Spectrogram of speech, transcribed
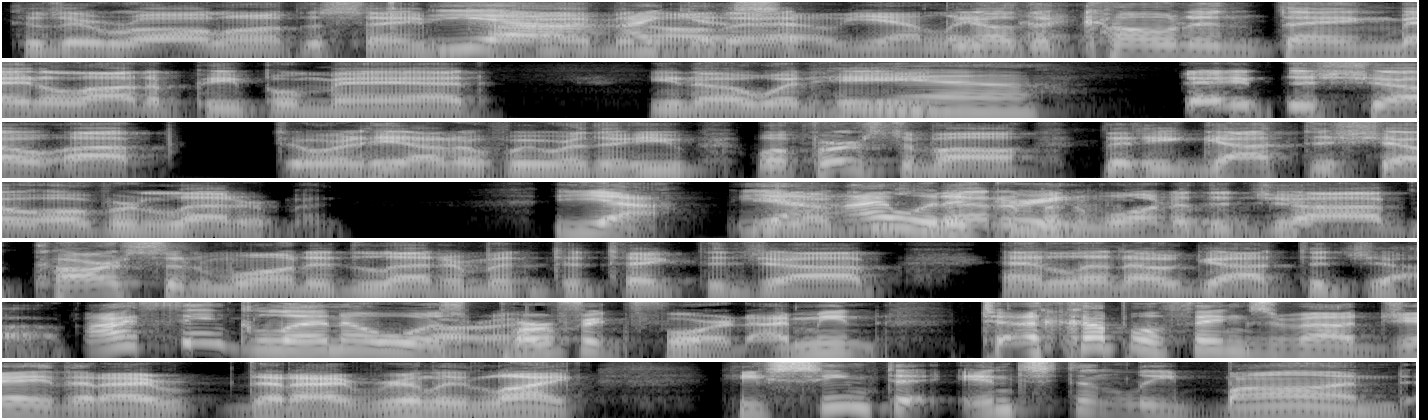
because they were all on at the same Yeah, time and I all that. so. Yeah, you late know, the. Conan thing made a lot of people mad. You know, when he yeah. gave the show up, or he I don't know if we were there. He well, first of all, that he got the show over Letterman. Yeah, You yeah, I would Letterman agree. Letterman wanted the job. Carson wanted Letterman to take the job, and Leno got the job. I think Leno was right. perfect for it. I mean, to, a couple of things about Jay that I that I really like. He seemed to instantly bond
